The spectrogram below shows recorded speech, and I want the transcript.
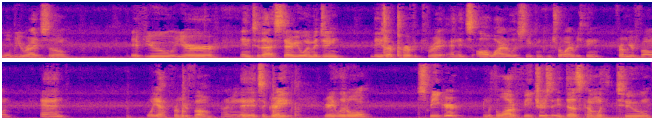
will be right. So if you, you're into that stereo imaging, these are perfect for it and it's all wireless. You can control everything from your phone and well, yeah, from your phone. I mean, it's a great, great little speaker with a lot of features. It does come with two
